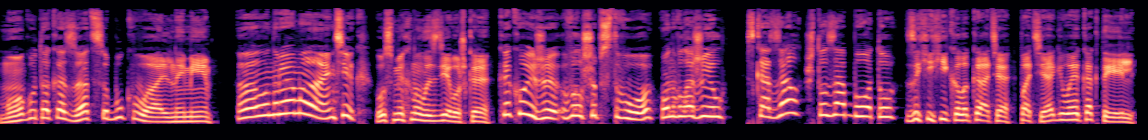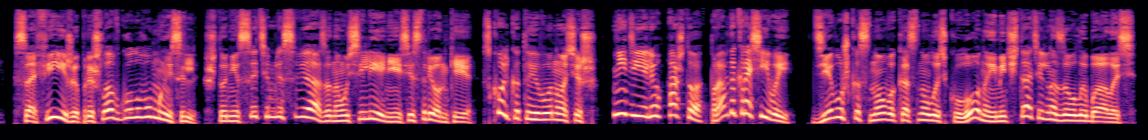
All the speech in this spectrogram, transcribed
могут оказаться буквальными. «А он романтик», — усмехнулась девушка. «Какое же волшебство он вложил?» «Сказал, что заботу», – захихикала Катя, потягивая коктейль. Софии же пришла в голову мысль, что не с этим ли связано усиление сестренки. «Сколько ты его носишь?» «Неделю. А что, правда красивый?» Девушка снова коснулась кулона и мечтательно заулыбалась.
